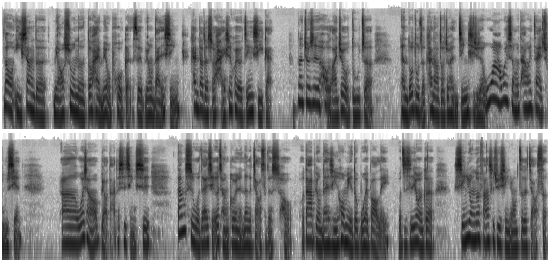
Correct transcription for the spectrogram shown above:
那我以上的描述呢，都还没有破梗，所以不用担心，看到的时候还是会有惊喜感。那就是后来就有读者，很多读者看到之后就很惊喜，觉得哇，为什么他会再出现？嗯、我想要表达的事情是。当时我在写二场公园的那个角色的时候，我大家不用担心，后面也都不会爆雷。我只是用一个形容的方式去形容这个角色。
